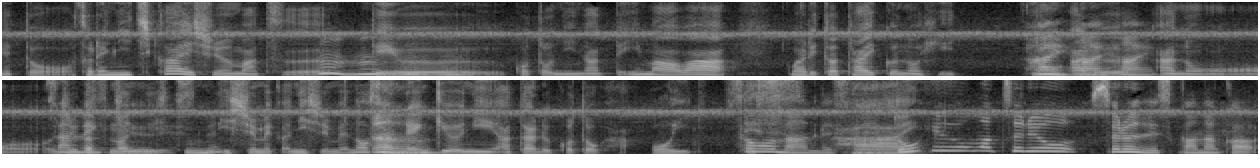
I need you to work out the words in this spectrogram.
えっと、それに近い週末っていうことになって今は割と体育の日のある、はいはい。はいあの三10月のね 1, 週目か2週目の3連休に当たることが多いです。そうなんですね、はい。どういうお祭りをするんですか？なんか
